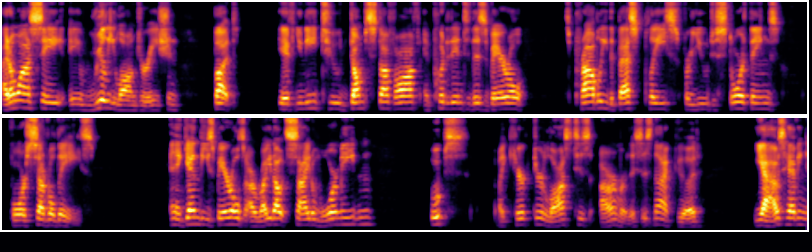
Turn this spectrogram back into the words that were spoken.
I don't want to say a really long duration, but if you need to dump stuff off and put it into this barrel, it's probably the best place for you to store things for several days. And again, these barrels are right outside of Warmaiden. Oops, my character lost his armor. This is not good. Yeah, I was having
